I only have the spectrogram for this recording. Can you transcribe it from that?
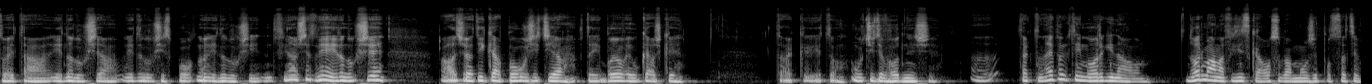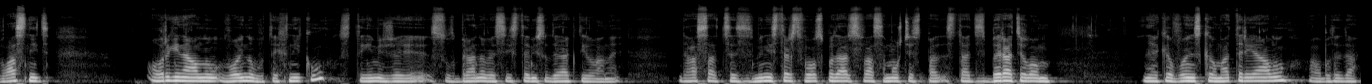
To je tá jednoduchšia, jednoduchší spôsob, no jednoduchší, finančne to nie je jednoduchšie, ale čo sa týka použitia v tej bojovej ukážke, tak je to určite vhodnejšie. Takto najprv k tým originálom. Normálna fyzická osoba môže v podstate vlastniť originálnu vojnovú techniku s tým, že sú zbraňové systémy sú deaktivované dá sa cez ministerstvo hospodárstva sa môžete stať zberateľom nejakého vojenského materiálu, alebo teda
